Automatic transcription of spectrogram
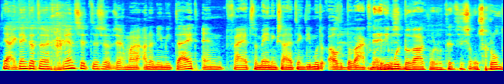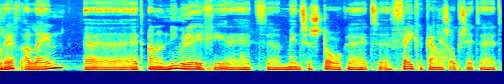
Ja, ik denk dat er een grens zit tussen zeg maar anonimiteit en vrijheid van meningsuiting. Die moet ook altijd bewaakt worden. Nee, die Dus- moet bewaakt worden, want het is ons grondrecht. Alleen eh, het anoniem reageren, het eh, mensen stalken, het eh, fake accounts Ja. opzetten, het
